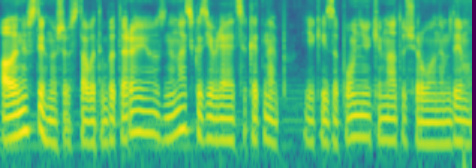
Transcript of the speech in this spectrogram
Але не встигнувши вставити батарею, зненацька з'являється кетнеп, який заповнює кімнату червоним димом.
